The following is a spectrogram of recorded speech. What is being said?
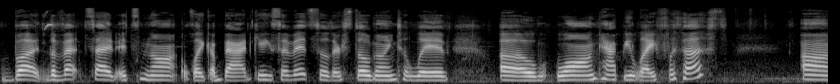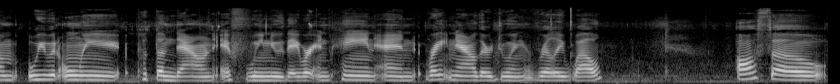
but the vet said it's not like a bad case of it, so they're still going to live a long, happy life with us. Um, we would only put them down if we knew they were in pain, and right now they're doing really well. Also,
